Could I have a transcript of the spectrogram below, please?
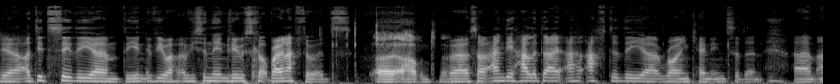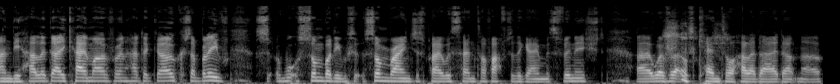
yeah, I did see the um, the interview. Have you seen the interview with Scott Brown afterwards? Uh, I haven't. No. Uh, so Andy Halliday, after the uh, Ryan Kent incident, um, Andy Halliday came over and had a go because I believe somebody, some Rangers player was sent off after the game was finished. Uh, whether that was Kent or Halliday, I don't know.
